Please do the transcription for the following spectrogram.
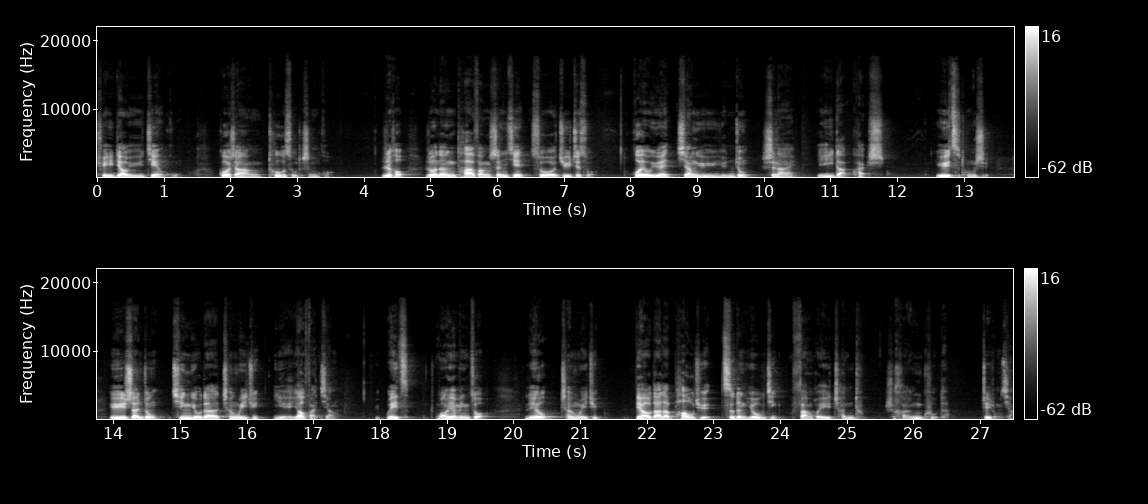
垂钓于涧湖，过上脱俗的生活。日后若能踏访神仙所居之所，或有缘相遇于云中，实乃一大快事。与此同时，与山中亲游的陈维俊也要返乡。为此，王阳明作《留陈维俊》，表达了抛却此等幽静，返回尘土是很苦的这种想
